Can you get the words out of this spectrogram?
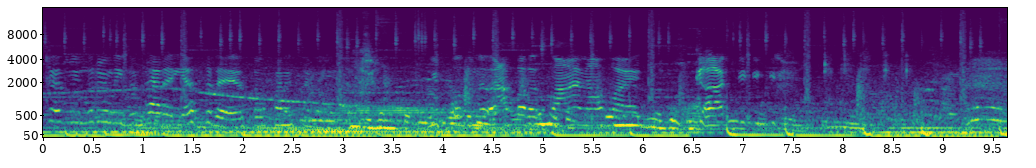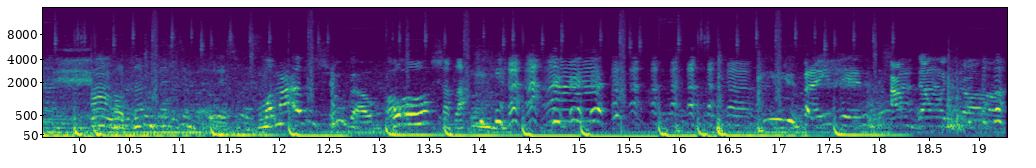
Because we literally just had it yesterday. It's so funny to me. we pulled in the, I saw the sign and I was like, God. Where my other shoe go? Oh, shut up. I'm done with y'all.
